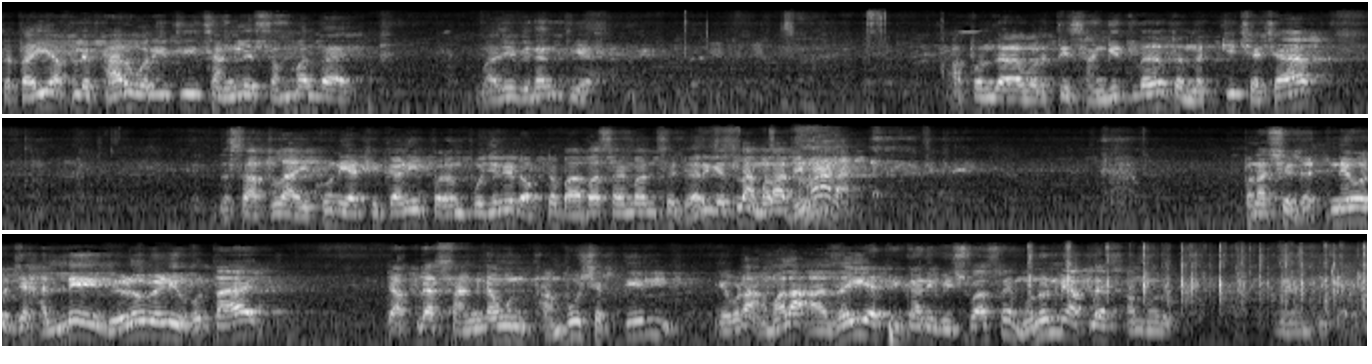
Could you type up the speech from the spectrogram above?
तर ताई आपले फार वरीची चांगले संबंध आहेत. माझी विनंती आहे. आपण जरा वरती सांगितलं तर नक्कीच ह्याच्यात जसं आपलं ऐकून या ठिकाणी परमपूजनीय डॉक्टर बाबासाहेबांचं घर घेतलं मला अभिमान आहे. पण असे घटनेवर जे हल्ले वेळोवेळी होत आहेत ते आपल्या सांगण्याहून थांबू शकतील एवढा आम्हाला आजही या ठिकाणी विश्वास आहे म्हणून मी आपल्यासमोर विनंती करतो.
